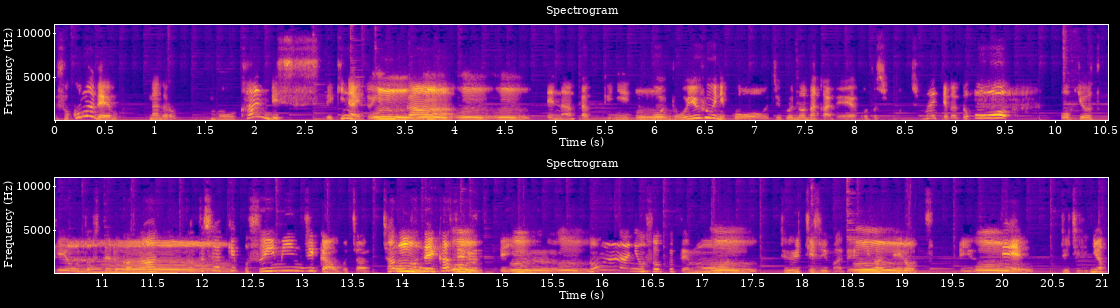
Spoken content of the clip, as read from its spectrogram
うそこまでなんだろうもう管理できないというか、うんうんうんってなった時にどう,、うんどういうふうにこう自分の中で落とし前っていうかどこをこう気をつけようとしてるかなってうん。私は結構睡眠時間をちゃんちゃんと寝かせるっていう、うんうんどんなに遅くてうもん11時までには寝ろっつって言って、11時には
